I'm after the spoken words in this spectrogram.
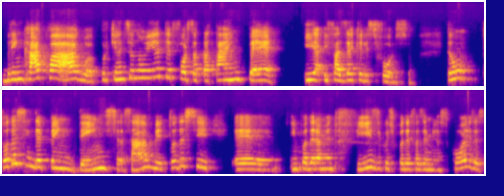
brincar com a água, porque antes eu não ia ter força para estar tá em pé e, e fazer aquele esforço. Então, toda essa independência, sabe? Todo esse é, empoderamento físico de poder fazer minhas coisas,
